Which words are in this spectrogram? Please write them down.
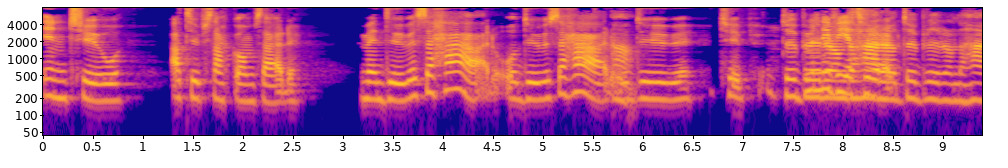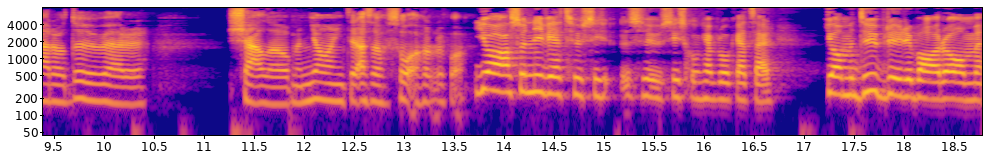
into att typ snacka om så här. Men du är så här och du är så här Ja. och du typ. Du bryr dig om det här det är. och du bryr dig om det här och du är shallow men jag är inte Alltså så höll vi på. Ja, alltså ni vet hur, hur syskon kan bråka att så här. Ja, men du bryr dig bara om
